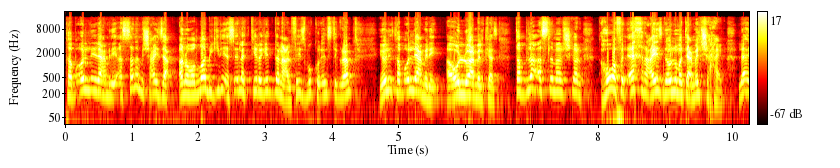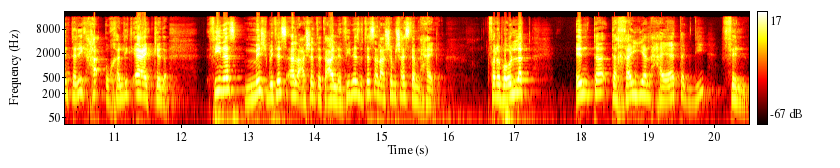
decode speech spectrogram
طب قول لي اعمل إيه؟ أصل أنا مش عايز أنا والله بيجي لي أسئلة كتيرة جدا على الفيسبوك والإنستجرام يقول لي طب قول لي أعمل إيه؟ أقول له أعمل كذا. طب لا أصل ما مش كار. هو في الآخر عايزني أقول له ما تعملش حاجة. لا أنت ليك حق وخليك قاعد كده. في ناس مش بتسأل عشان تتعلم في ناس بتسأل عشان مش عايز تعمل حاجة. فأنا بقول لك أنت تخيل حياتك دي فيلم.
